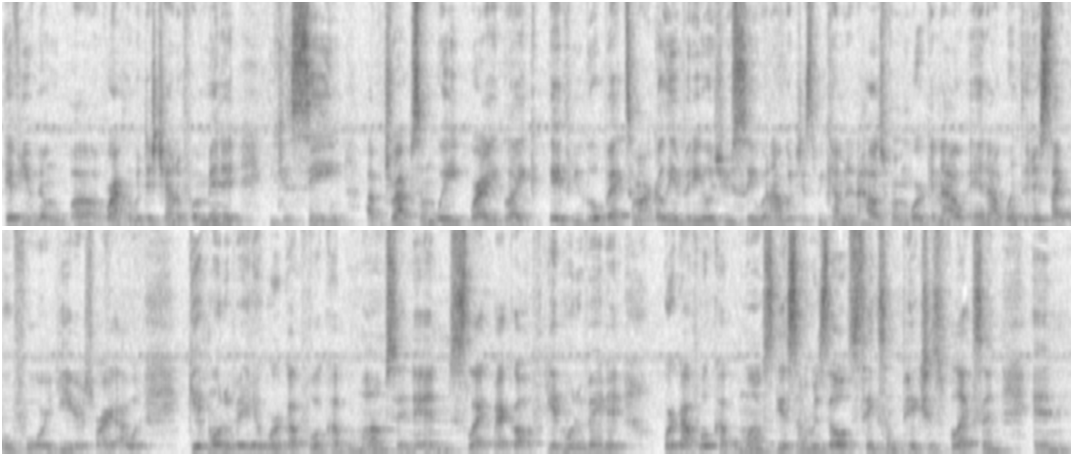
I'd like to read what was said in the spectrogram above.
If you've been uh, rocking with this channel for a minute, you can see I've dropped some weight, right? Like if you go back to my earlier videos, you see when I would just be coming in the house from working out and I went through this cycle for years, right? I would get motivated, work out for a couple months and then slack back off. Get motivated, work out for a couple months, get some results, take some pictures flexing and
